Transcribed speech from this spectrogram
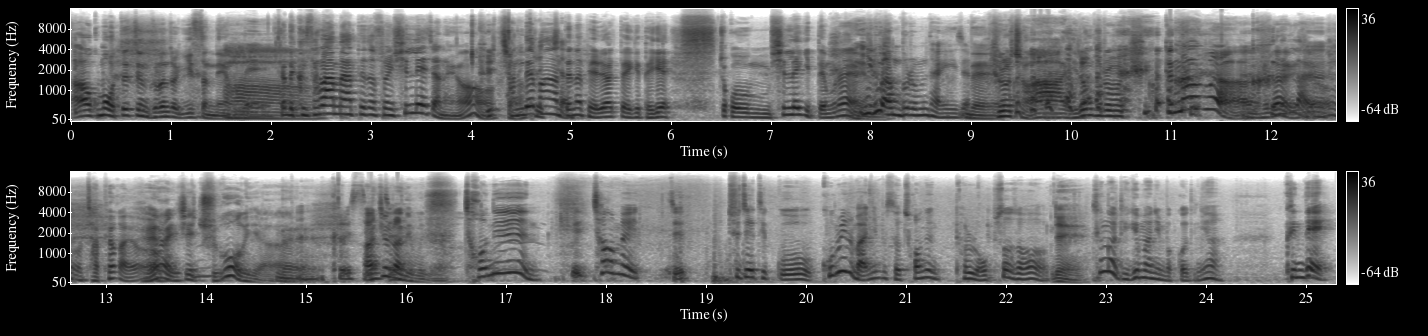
아, 뭐 어쨌든 그런 적이 있었네요. 아. 근데 그 사람한테는 좀 신뢰잖아요. 그렇죠. 상대방한테는 배려할 때 이게 되게 조금 신뢰기 때문에 이름 안 부르면 다행이죠. 네. 그렇죠. 아 이런 부르면 크- 끝난 거야. 큰일 그날 나요. 잡혀가요. 그냥 이제 죽어 그냥. 네. 음, 그럴 수 있죠. 안젤라 님은요? 저는 처음에 이제 주제 듣고 고민을 많이 해봤어요. 저는 별로 없어서 네. 생각을 되게 많이 해봤거든요. 근데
